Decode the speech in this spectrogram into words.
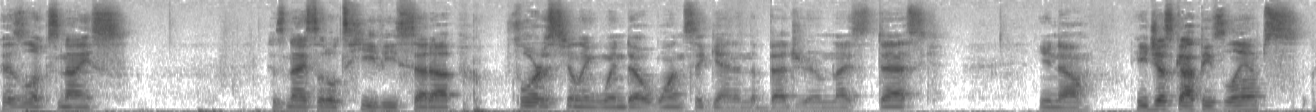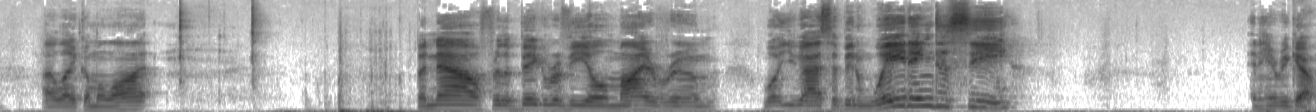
his looks nice. His nice little TV setup, floor to ceiling window once again in the bedroom. Nice desk. You know, he just got these lamps. I like them a lot. But now for the big reveal, my room, what you guys have been waiting to see. And here we go.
